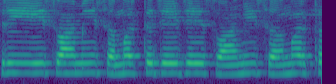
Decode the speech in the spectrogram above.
श्री स्वामी समर्थ जय जय स्वामी समर्थ.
